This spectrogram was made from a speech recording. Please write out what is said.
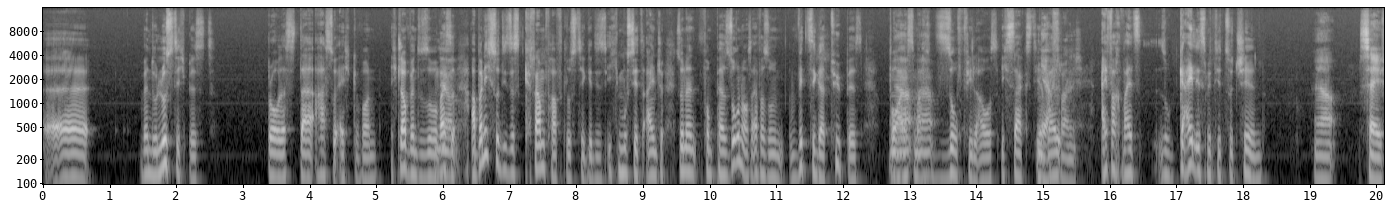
äh, wenn du lustig bist, Bro, das, da hast du echt gewonnen. Ich glaube, wenn du so, ja. weißt du, aber nicht so dieses krampfhaft lustige, dieses ich muss jetzt einschauen, sondern von Person aus einfach so ein witziger Typ bist. Boah, ja, das macht ja. so viel aus. Ich sag's dir, weil freilich. einfach weil es so geil ist mit dir zu chillen. Ja, safe.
